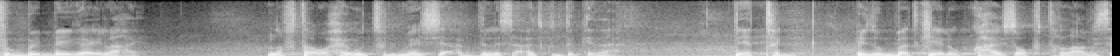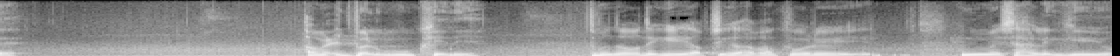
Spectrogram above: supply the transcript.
fog bay beygaa ilahay naftaa waxay u tiri meeshii cabdille sacad ku deganaa dee tag cidunbaad keeli ku kaxaysoo ku tallaabisee ama cid baa lagugu keenaya dabeedna odaygii abtiga habaan ku idhi nin meesha hala geeyo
